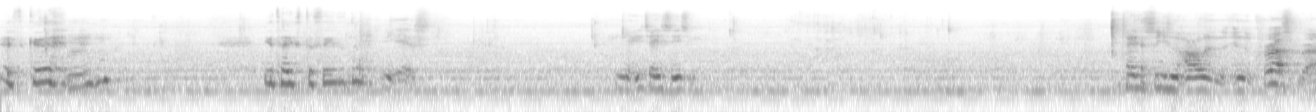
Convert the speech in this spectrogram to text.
It's good. Mm-hmm. You taste the seasoning? Yes. Yeah, you taste seasoning. Taste the seasoning all in the, in the crust, bro.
